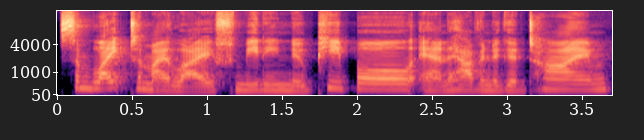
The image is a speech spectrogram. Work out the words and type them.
some light to my life, meeting new people and having a good time.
